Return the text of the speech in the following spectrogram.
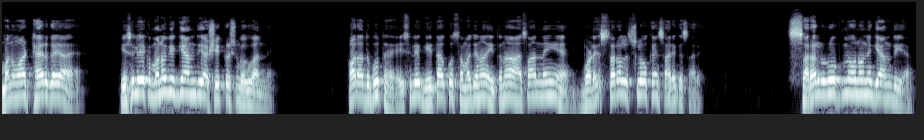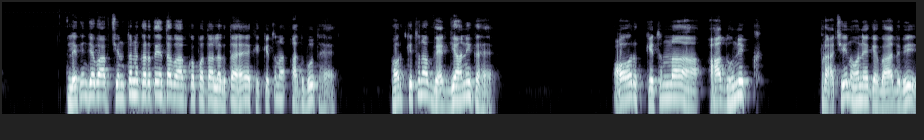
मन वहाँ ठहर गया है। इसलिए एक मनोविज्ञान दिया श्री कृष्ण भगवान ने। और अद्भुत है, इसलिए गीता को समझना इतना आसान नहीं है। बड़े सरल श्लोक हैं सारे के सारे। सरल रूप में उन्होंने ज्ञान दिया। लेकिन जब आप चिंतन करते हैं, तब आपको पता लगता है कि कितना अद्भुत है और कितना वैज्ञानिक है और कितना आधुनिक। प्राचीन होने के बाद भी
